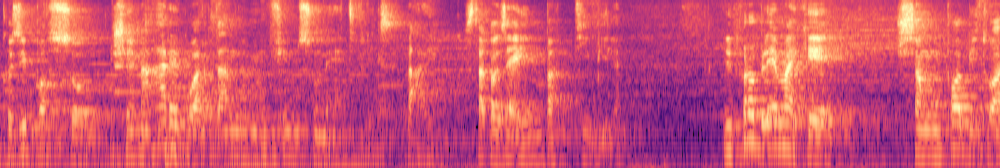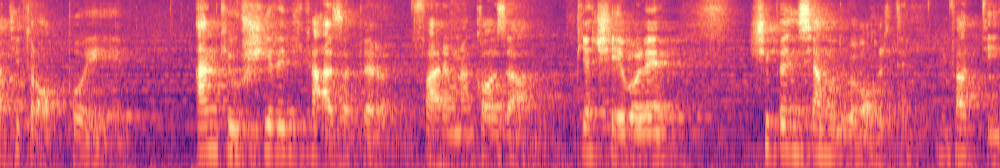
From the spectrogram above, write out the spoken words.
così posso cenare guardandomi un film su Netflix. Dai, questa cosa è imbattibile. Il problema è che ci siamo un po' abituati troppo e anche uscire di casa per fare una cosa piacevole ci pensiamo due volte. Infatti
